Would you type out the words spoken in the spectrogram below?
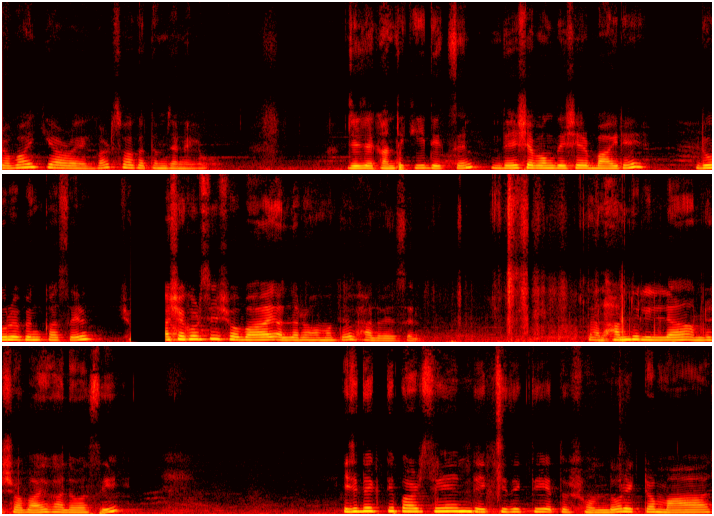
সবাইকে আরও একবার স্বাগতম জানালাম। যে যেখান থেকেই দেখছেন, দেশ এবং দেশের বাইরে, দূর এবং কাছের, আশা করছি সবাই আল্লাহ রহমতে ভালো আছেন। আলহামদুলিল্লাহ, আমরা সবাই ভালো আছি। এই যে দেখতে পারছেন, দেখতে দেখতে এত সুন্দর একটা মাছ,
